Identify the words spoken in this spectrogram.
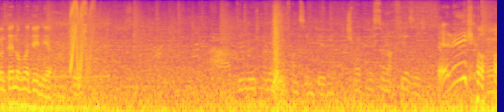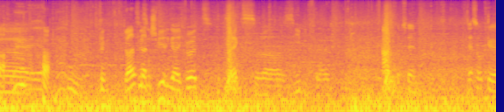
Und dann nochmal den hier. Ah, den würde ich nur eine 7 von 10 geben. Schmeckt nicht so nach Pfirsich. Ehrlich? Äh, Du, du hast bisschen gerade schwieriger, ich würde 6 oder 7 vielleicht. 8 von 10. Der ist okay.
